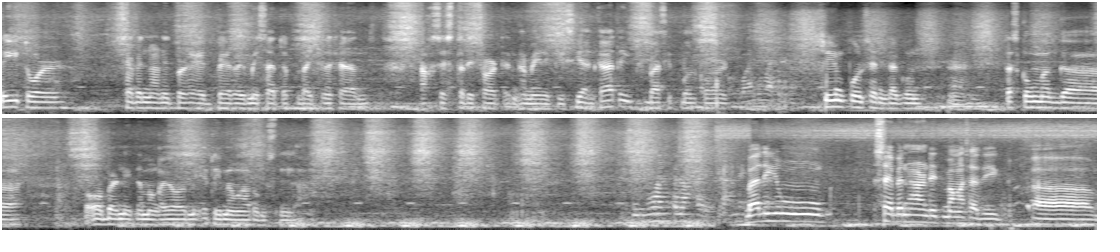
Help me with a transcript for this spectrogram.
Day tour, 700 per head pero may set of lights na siya access to resort and amenities yan cottage, basketball court swimming pools and lagoon yan. tapos kung mag uh, overnight naman kayo may- ito yung mga rooms nila Sibuhan pa lang kayo. bali yung 700 mga sadig um,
